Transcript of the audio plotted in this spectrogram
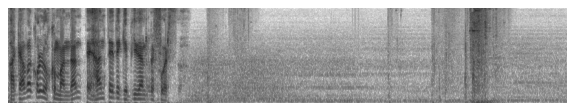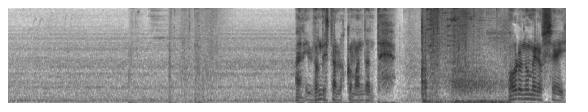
Acaba con los comandantes antes de que pidan refuerzo. Vale, ¿y dónde están los comandantes? Oro número 6.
